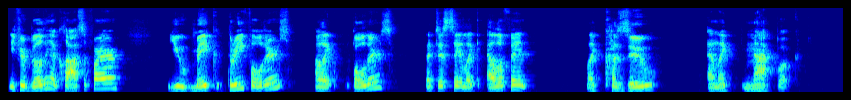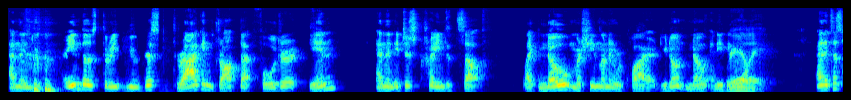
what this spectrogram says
if you're building a classifier you make three folders or like folders that just say like elephant like kazoo and like macbook and then you train those three you just drag and drop that folder in and then it just trains itself like no machine learning required you don't know anything really? and it does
